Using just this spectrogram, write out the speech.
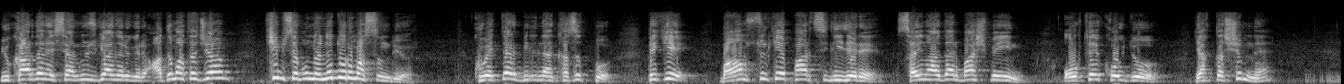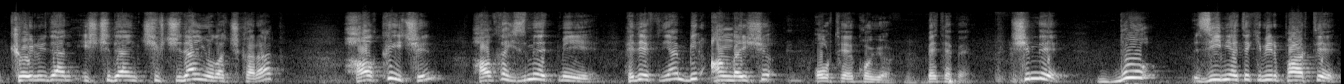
yukarıdan esen rüzgarlara göre adım atacağım. Kimse bunun önüne durmasın diyor. Kuvvetler Birliği'nden kasıt bu. Peki Bağımsız Türkiye Partisi lideri Sayın Aydar Başbey'in ortaya koyduğu yaklaşım ne? Köylüden, işçiden, çiftçiden yola çıkarak halkı için halka hizmet etmeyi hedefleyen bir anlayışı ortaya koyuyor BTP. Şimdi bu zihniyetteki bir parti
